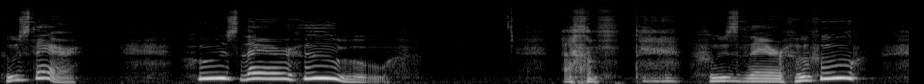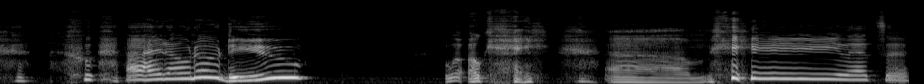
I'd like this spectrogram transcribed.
Who's there? Who's there? Who? Um, who's there? Who who? I don't know. Do you? Well, okay. Um, that's a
